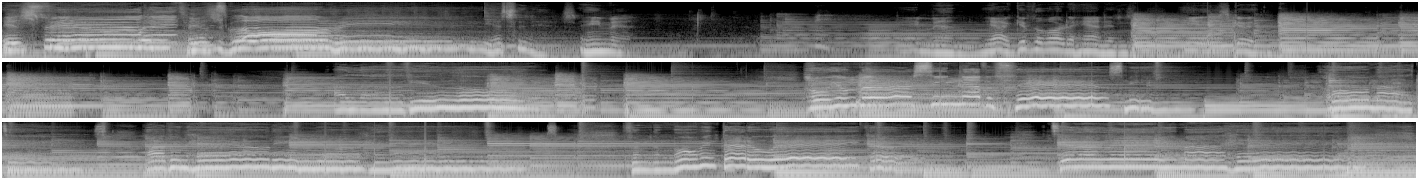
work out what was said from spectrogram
is filled with his glory. Yes, it is. Amen. Amen. Yeah, give the Lord a hand. It is, he is good. I love you, Lord. Oh, your mercy never fails. Been held in your hands from the moment that I wake up till I lay my head.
